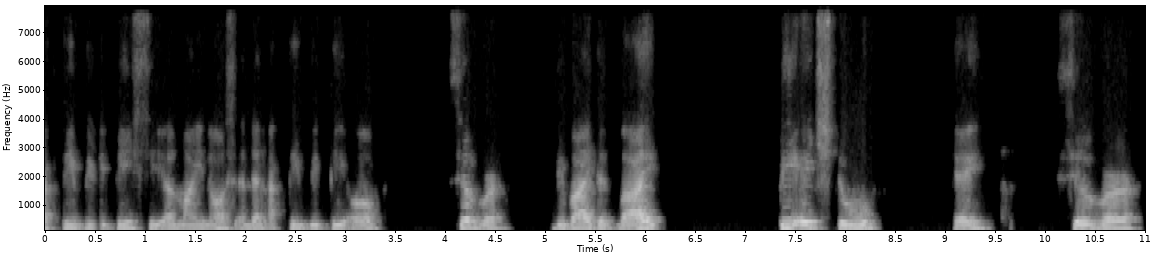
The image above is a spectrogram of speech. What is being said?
activity, Cl minus, and then activity of silver divided by PH2, okay, silver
